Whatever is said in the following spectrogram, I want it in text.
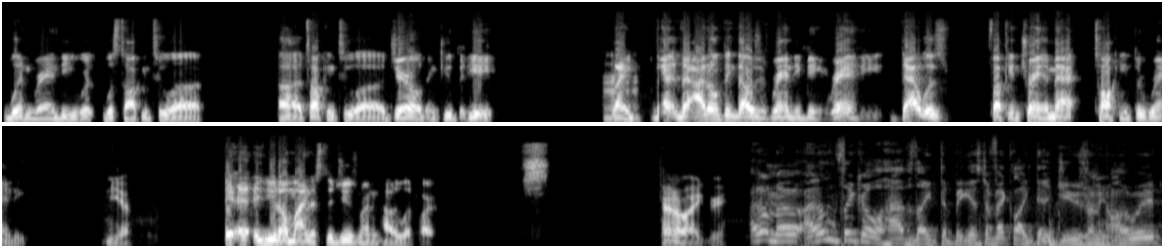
when Randy w- was talking to uh uh talking to uh Gerald and Cupid Ye. Mm-hmm. Like that, that I don't think that was just Randy being Randy. That was fucking Trey and Matt talking through Randy. Yeah. It, it, you know, minus the Jews running Hollywood part. I don't know. I agree. I don't know. I don't think it'll have like the biggest effect like the Jews running Hollywood,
